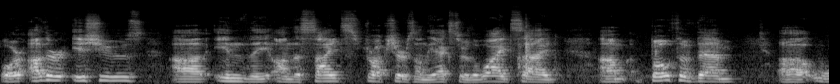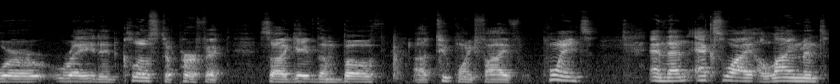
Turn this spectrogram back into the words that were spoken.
or other issues uh, in the on the side structures on the X or the Y side. Um, both of them uh, were rated close to perfect. So I gave them both uh, 2.5 points. And then XY alignment,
